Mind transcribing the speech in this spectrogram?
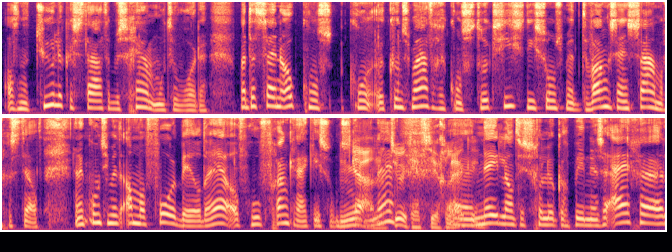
als natuurlijke staten beschermd moeten worden. Maar dat zijn ook cons, con, kunstmatige constructies die soms met dwang zijn samengesteld. En dan komt hij met allemaal voorbeelden hè, over hoe Frankrijk is ontstaan. Ja, natuurlijk hè. heeft hij gelijk. Uh, Nederland is gelukkig binnen zijn eigen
